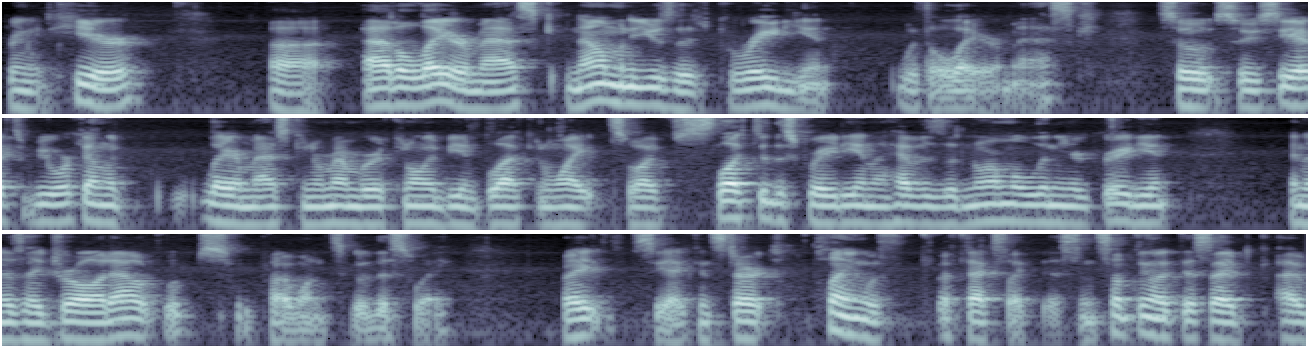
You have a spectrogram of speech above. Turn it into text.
bring it here, uh, add a layer mask. Now I'm going to use a gradient with a layer mask. So, so you see I have to be working on the layer mask and remember it can only be in black and white. So I've selected this gradient, I have as a normal linear gradient and as I draw it out, whoops, we probably want it to go this way right? See, I can start playing with effects like this, and something like this, I, I,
